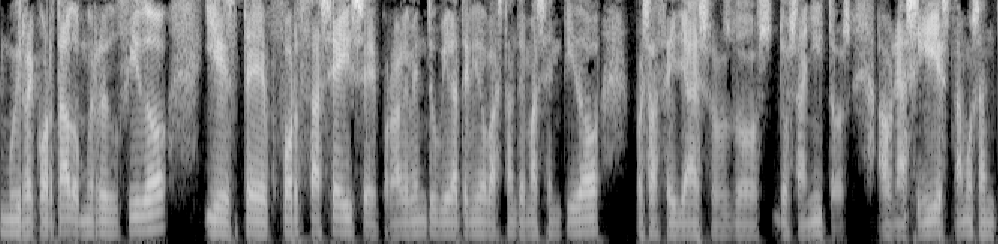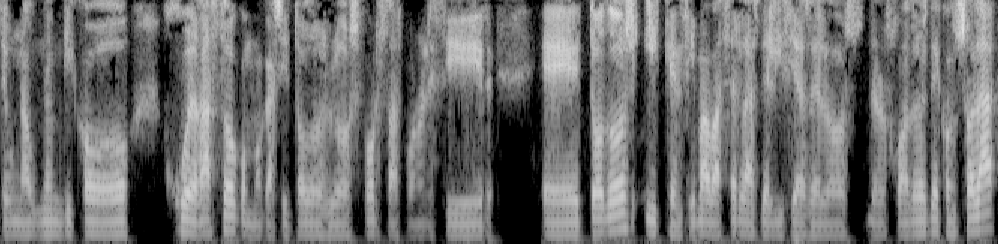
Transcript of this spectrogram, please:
muy recortado, muy reducido y este Forza 6 eh, probablemente hubiera tenido bastante más sentido pues hace ya esos dos, dos añitos. Aún así estamos ante un auténtico juegazo como casi todos los Forzas, por no decir eh, todos y que encima va a hacer las delicias de los, de los jugadores de consola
